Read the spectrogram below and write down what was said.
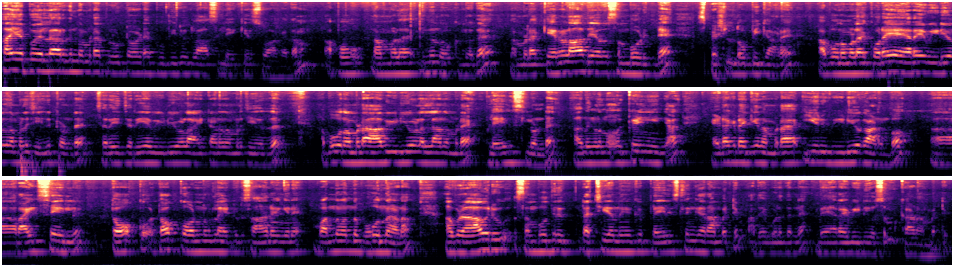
ഹായ് അപ്പോൾ എല്ലാവർക്കും നമ്മുടെ പ്ലൂട്ടോയുടെ പുതിയൊരു ക്ലാസ്സിലേക്ക് സ്വാഗതം. അപ്പോൾ നമ്മൾ ഇന്ന് നോക്കുന്നത് നമ്മുടെ കേരള ദേവസ്വം ബോർഡിന്റെ സ്പെഷ്യൽ ടോപ്പിക്കാണ് അപ്പോൾ നമ്മൾ കുറേയേറെ വീഡിയോകൾ നമ്മൾ ചെയ്തിട്ടുണ്ട്. ചെറിയ ചെറിയ വീഡിയോകളായിട്ടാണ് നമ്മൾ ചെയ്തത്. അപ്പോൾ നമ്മുടെ ആ വീഡിയോകളെല്ലാം നമ്മുടെ പ്ലേലിസ്റ്റിലുണ്ട് അത് നിങ്ങൾ നോക്കിക്കഴിഞ്ഞ് കഴിഞ്ഞാൽ ഇടയ്ക്കിടയ്ക്ക് നമ്മുടെ ഈ ഒരു വീഡിയോ കാണുമ്പോൾ റൈറ്റ് സൈഡിൽ ടോപ്പ് ടോപ്പ് കോർണറിലായിട്ട് ഒരു സാധനം ഇങ്ങനെ വന്ന് വന്ന് പോകുന്നതാണ്. അപ്പോൾ ആ ഒരു സംഭവത്തിൽ ടച്ച് ചെയ്യാൻ നിങ്ങൾക്ക് പ്ലേലിസ്റ്റിലും കയറാൻ പറ്റും. അതേപോലെ തന്നെ വേറെ വീഡിയോസും കാണാൻ പറ്റും.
